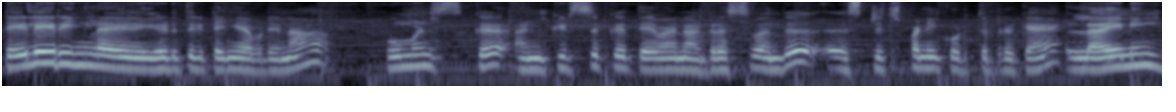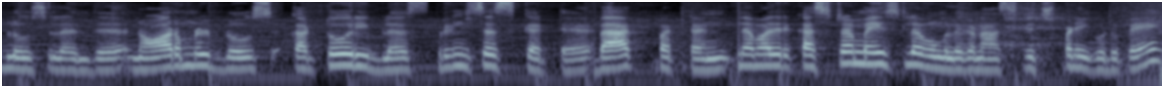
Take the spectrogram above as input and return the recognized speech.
டெய்லரிங்கில் எடுத்துக்கிட்டிங்க அப்படின்னா உமன்ஸ்க்கு அண்ட் கிட்ஸுக்கு தேவையான ட்ரெஸ் வந்து ஸ்டிச் பண்ணி கொடுத்துட்ருக்கேன். லைனிங் ப்ளவுஸ்லேருந்து normal blouse katori blouse princess cut back button இந்த மாதிரி கஸ்டமைஸில் உங்களுக்கு நான் ஸ்டிச் பண்ணி கொடுப்பேன்.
